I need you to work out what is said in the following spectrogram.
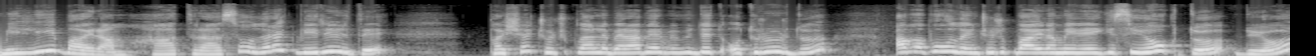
milli bayram hatırası olarak verirdi. Paşa çocuklarla beraber bir müddet otururdu ama bu olayın çocuk bayramı ile ilgisi yoktu diyor.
